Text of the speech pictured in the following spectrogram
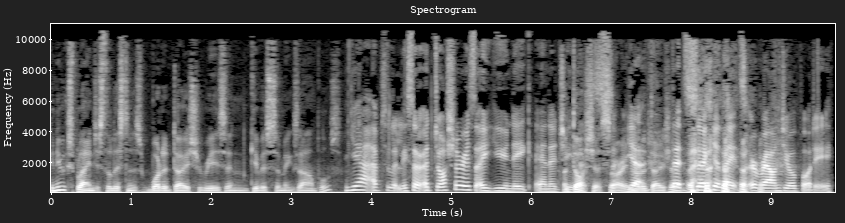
can you explain just to listeners what a dosha is and give us some examples? Yeah, absolutely. So a dosha is a unique energy. A dosha, sorry, yeah, not a dosha. That circulates around your body.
